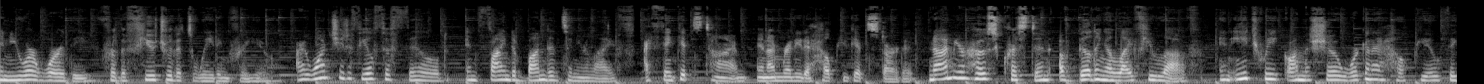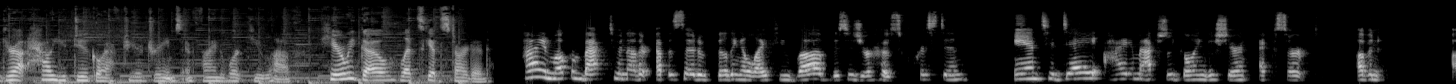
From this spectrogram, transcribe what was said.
and you are worthy for the future that's waiting for you. I want you to feel fulfilled and find abundance in your life. I think it's time, and I'm ready to help you get started. Now, I'm your host, Kristen, of Building a Life You Love. And each week on the show, we're going to help you figure out how you do go after your dreams and find work you love. Here we go. Let's get started. Hi, and welcome back to another episode of Building a Life You Love. This is your host, Kristen. And today I am actually going to share an excerpt of an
